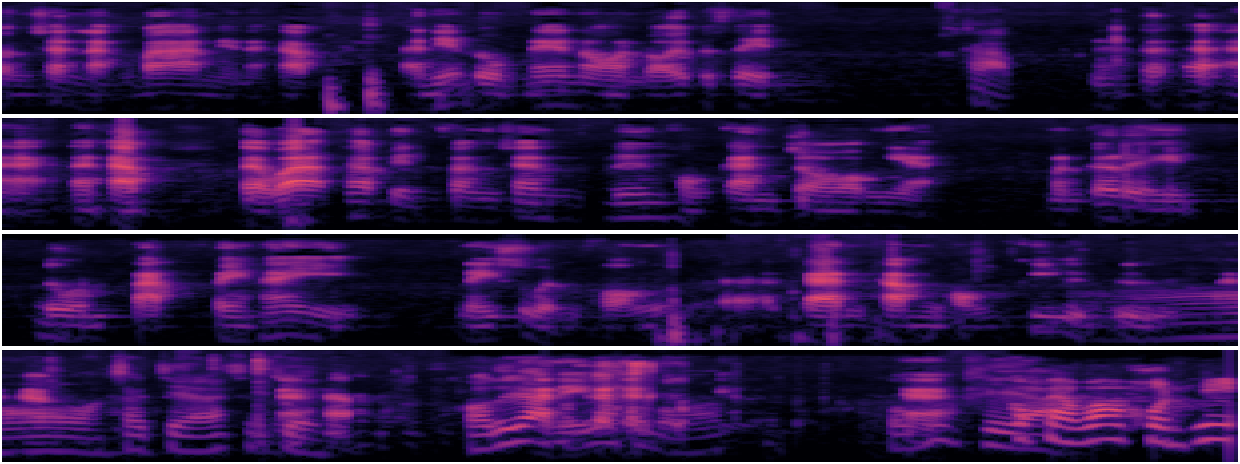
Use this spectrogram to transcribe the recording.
ฟังก์ชันหลังบ้านเนี่ยนะครับ อันนี้ลงแน่นอนร้อยเปอร์เซ็นต์ครับนะครับ แต่ว่าถ้าเป็นฟังก์ชันเรื่องของการจองเนี่ย มันก็เลย โดนตัดไปให้ในส่วนของเอ่อการทำของที่อื่นๆนะครับอ๋อชัดเจนแล้วชัดเจนนะครับขออนุญาตอันนี้ก็ขอจะอนุญาตคุณหมอผมฮะเพิ่งเคลียก็ร์แปลว่าคนที่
